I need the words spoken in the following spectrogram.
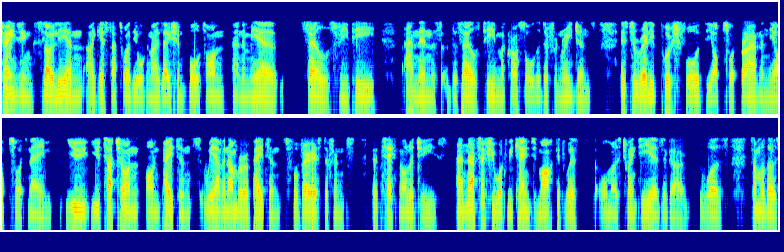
changing slowly, and I guess that's why the organization brought on an EMEA sales VP and then the, the, sales team across all the different regions is to really push forward the OpSWAT brand and the OpSWAT name. You you touch on on patents. We have a number of patents for various different Uh, technologies, and that's actually what we came to market with almost 20 years ago. Was some of those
